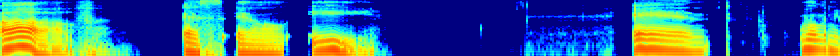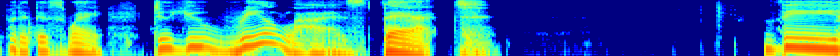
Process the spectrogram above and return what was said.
of SLE. And, well, let me put it this way Do you realize that the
